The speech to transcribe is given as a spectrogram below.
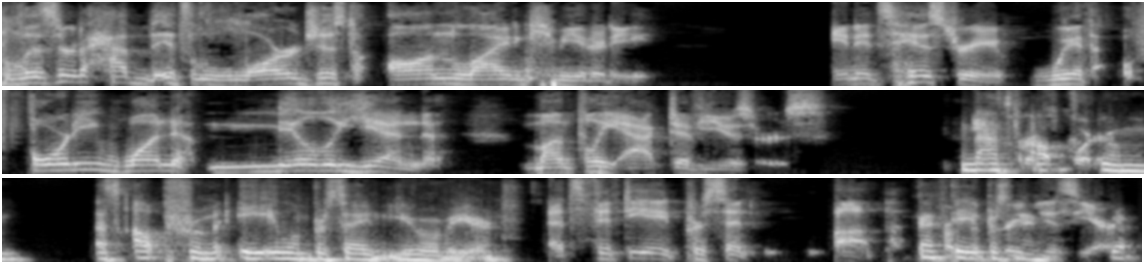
Blizzard had its largest online community in its history with 41 million monthly active users. And that's up quarter. from that's up from 81% year over year. That's 58% up from the previous year. Yep.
